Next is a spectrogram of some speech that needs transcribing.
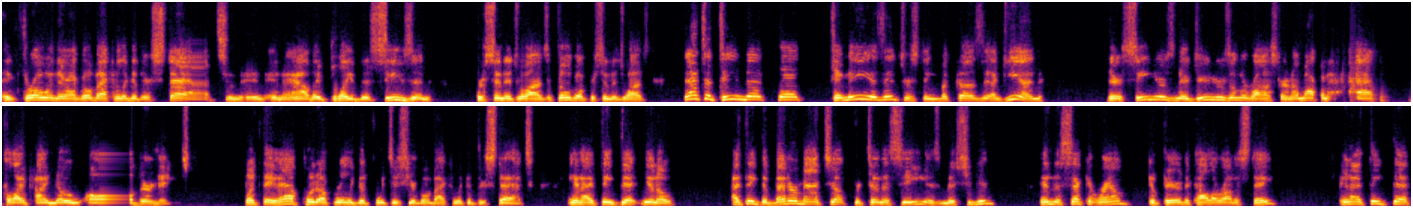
they throw in there. I go back and look at their stats and, and, and how they played this season, percentage wise, and field goal percentage wise. That's a team that that to me is interesting because again, they're seniors and they're juniors on the roster, and I'm not going to act like I know all their names, but they have put up really good points this year. Going back and look at their stats, and I think that you know, I think the better matchup for Tennessee is Michigan in the second round compared to Colorado State, and I think that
